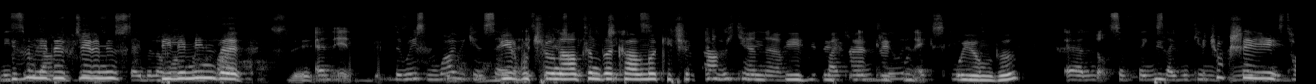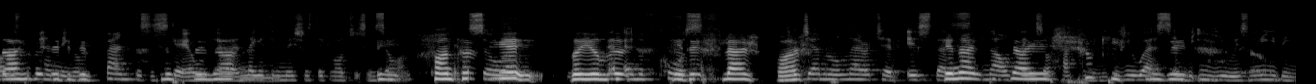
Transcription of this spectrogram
bizim hedeflerimiz bilimin 1.5. de bir buçuğun altında kalmak için ettiği like hedeflerle uyumlu. uh, birçok şeyi dahil edebiliriz. uh, fantaziye um, dayalı and of course hedefler the var. general narrative is that Genel now things hikaye are şu happening. ki The US şimdi and the EU is leading.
